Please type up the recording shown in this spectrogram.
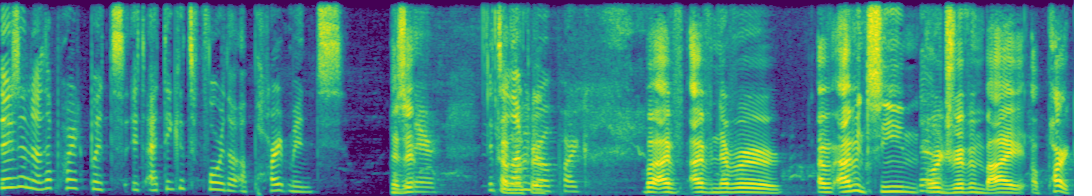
There's another park, but it's, it's I think it's for the apartments. Is over it? there? It's a Lemon. Grove Park. But I've I've never I've, I haven't seen or driven by a park.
